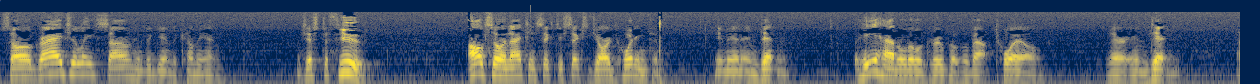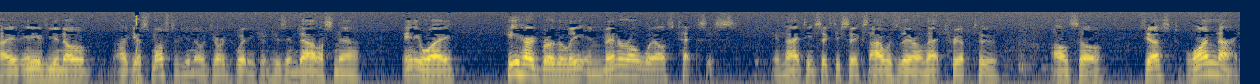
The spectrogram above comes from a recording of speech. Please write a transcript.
So gradually, some had begun to come in. Just a few. Also in 1966, George Whittington came in in Denton. He had a little group of about 12 there in Denton. Uh, any of you know, I guess most of you know George Whittington, who's in Dallas now. Anyway, he heard Brother Lee in Mineral Wells, Texas in 1966. I was there on that trip too, also. Just one night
